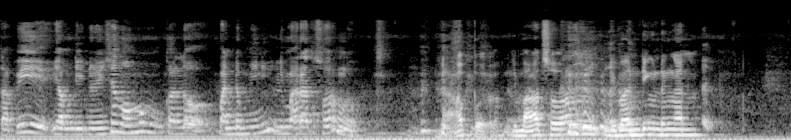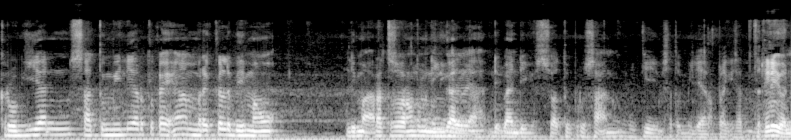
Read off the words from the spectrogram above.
Tapi yang di Indonesia ngomong kalau pandemi ini 500 orang loh. nah apa 500 orang dibanding dengan kerugian 1 miliar tuh kayaknya mereka lebih mau 500 orang tuh meninggal lah dibanding suatu perusahaan rugi 1 miliar apalagi 1 triliun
